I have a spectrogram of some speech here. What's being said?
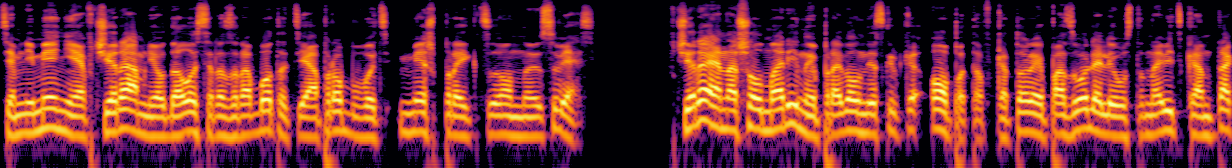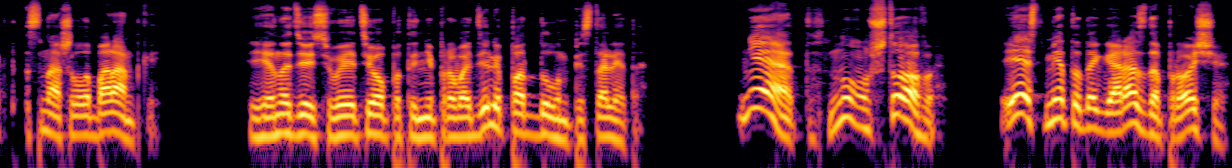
Тем не менее, вчера мне удалось разработать и опробовать межпроекционную связь. Вчера я нашел Марину и провел несколько опытов, которые позволили установить контакт с нашей лаборанткой. Я надеюсь, вы эти опыты не проводили под дулом пистолета? Нет, ну что вы. Есть методы гораздо проще.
